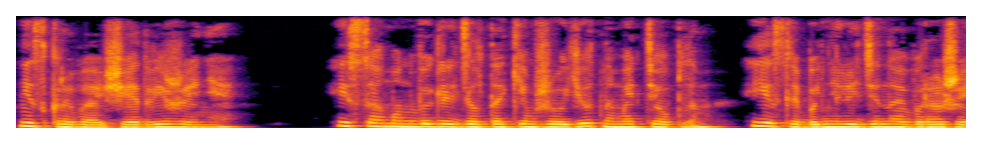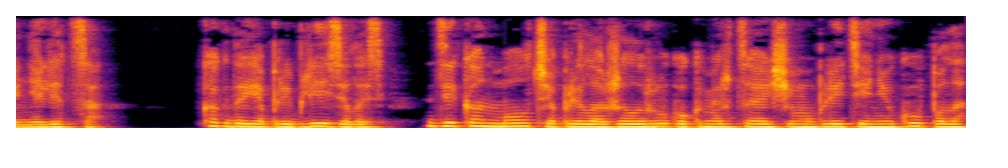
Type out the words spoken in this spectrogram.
не скрывающая движения. И сам он выглядел таким же уютным и теплым, если бы не ледяное выражение лица. Когда я приблизилась, декан молча приложил руку к мерцающему плетению купола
